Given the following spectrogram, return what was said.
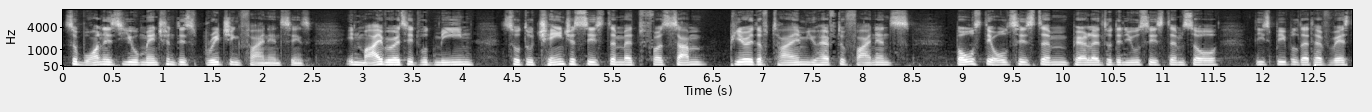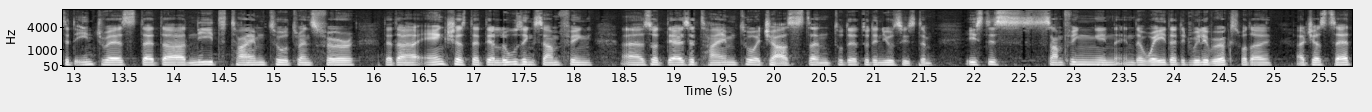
So one is you mentioned this bridging financings. In my words, it would mean so to change a system at for some period of time, you have to finance both the old system parallel to the new system. So these people that have vested interest, that uh, need time to transfer, that are anxious that they're losing something, uh, so there's a time to adjust and to the to the new system. Is this something in, in the way that it really works, what I, I just said?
